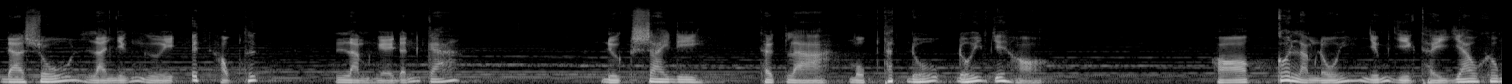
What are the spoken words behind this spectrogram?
đa số là những người ít học thức, làm nghề đánh cá. Được sai đi thật là một thách đố đối với họ. Họ có làm nổi những việc thầy giao không?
